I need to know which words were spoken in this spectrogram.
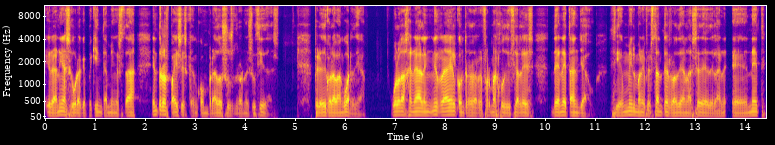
iraní asegura que Pekín también está entre los países que han comprado sus drones suicidas. Periódico La Vanguardia. Huelga general en Israel contra las reformas judiciales de Netanyahu. 100.000 manifestantes rodean la sede de la eh, NET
